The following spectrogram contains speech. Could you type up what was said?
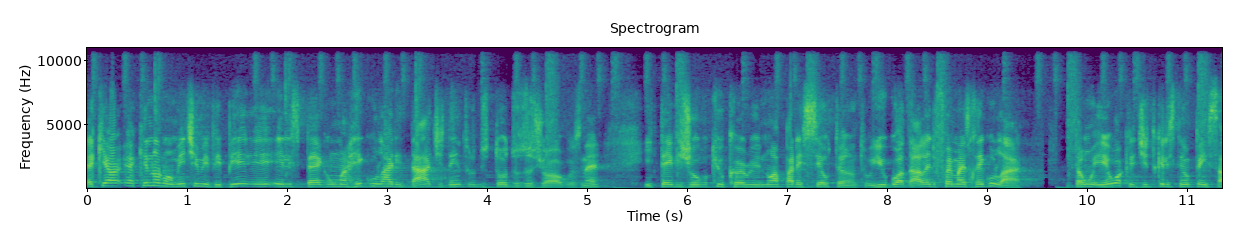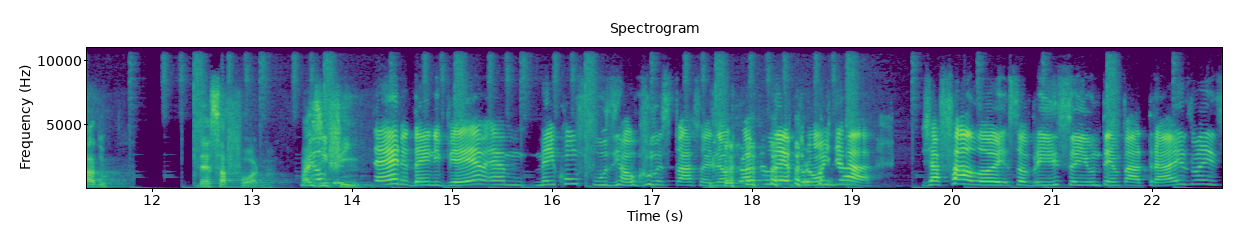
É que, é que normalmente MVP e- eles pegam uma regularidade dentro de todos os jogos, né? E teve jogo que o Curry não apareceu tanto. E o Godala ele foi mais regular. Então eu acredito que eles tenham pensado dessa forma. Mas É o enfim, Sério, da NBA é meio confuso em algumas situações, né? O próprio LeBron já, já falou sobre isso aí um tempo atrás, mas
